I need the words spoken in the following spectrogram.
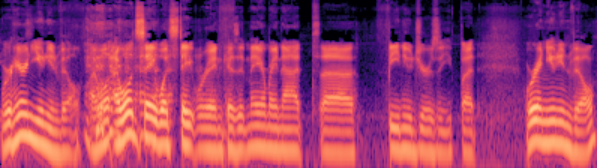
we're here in Unionville. I won't. I won't say what state we're in because it may or may not uh, be New Jersey, but we're in Unionville,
